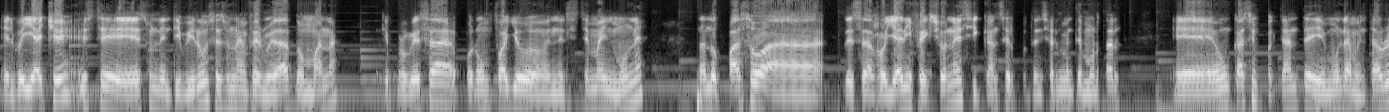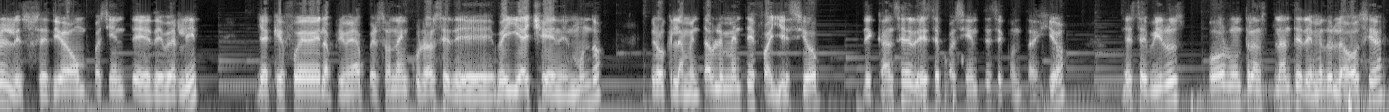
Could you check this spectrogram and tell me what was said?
el VIH. Este es un lentivirus, es una enfermedad humana que progresa por un fallo en el sistema inmune, dando paso a desarrollar infecciones y cáncer potencialmente mortal. Eh, un caso impactante y muy lamentable le sucedió a un paciente de Berlín ya que fue la primera persona en curarse de VIH en el mundo, pero que lamentablemente falleció de cáncer. Este paciente se contagió de este virus por un trasplante de médula ósea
